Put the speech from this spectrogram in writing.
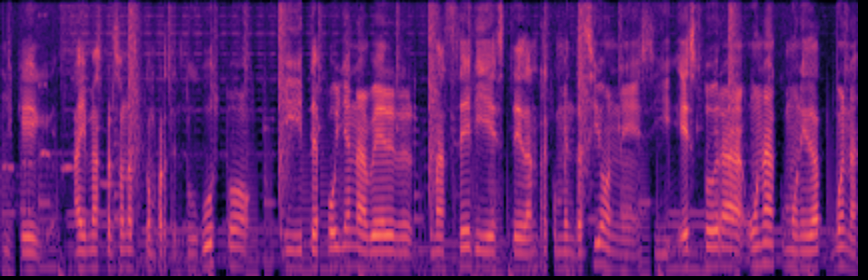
y que hay más personas que comparten tu gusto y te apoyan a ver más series, te dan recomendaciones y esto era una comunidad buena.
